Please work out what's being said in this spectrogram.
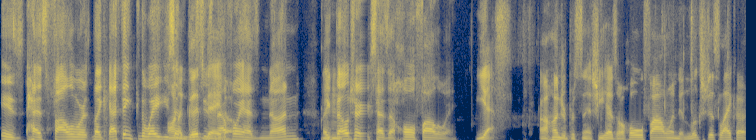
is has followers. Like, I think the way you On said a good Lucius day, though. Has none. Like, Mhm. Bellatrix has a whole following. Yes, a hundred percent. She has a whole following that looks just like her,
